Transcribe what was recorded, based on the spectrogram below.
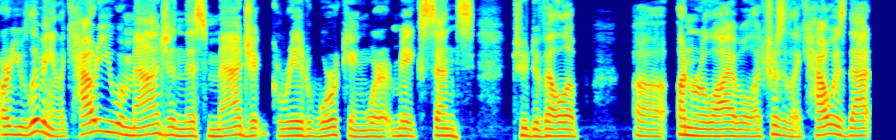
are you living in? Like, how do you imagine this magic grid working where it makes sense to develop uh, unreliable electricity. Like, how is that?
